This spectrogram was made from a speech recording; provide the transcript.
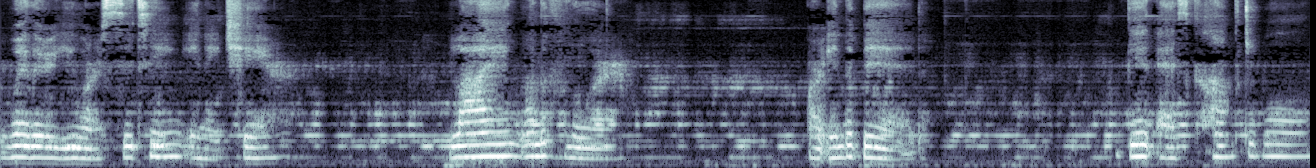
Whether you are sitting in a chair lying on the floor or in the bed, get as comfortable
